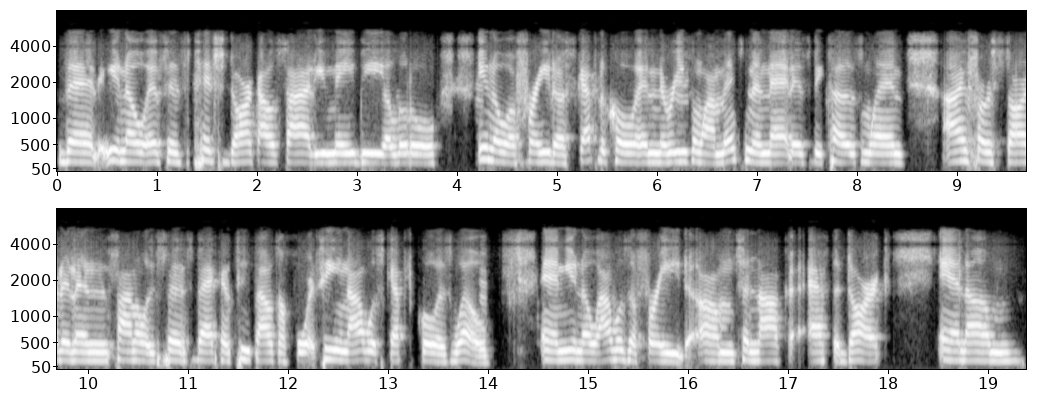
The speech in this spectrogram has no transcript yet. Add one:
that you know if it's pitch dark outside, you may be a little, you know, afraid or skeptical. And the reason why I'm mentioning that is because when I first started in final expense back in 2014, I was skeptical as well, and you know I was afraid um, to knock after dark, and um,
